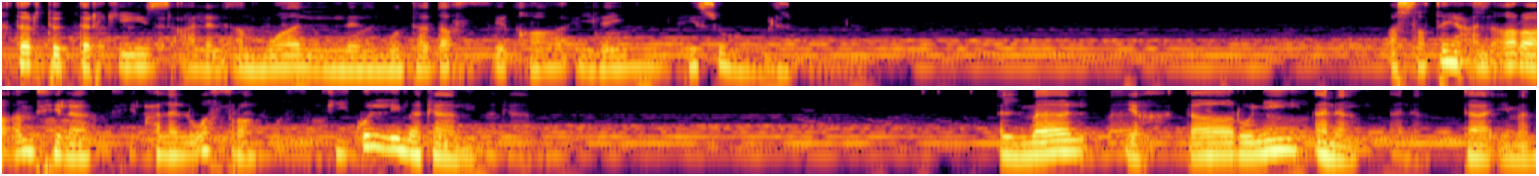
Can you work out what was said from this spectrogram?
اخترت التركيز على الأموال المتدفقة إلي بسهولة. أستطيع أن أرى أمثلة على الوفرة في كل مكان. المال يختارني أنا دائما.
